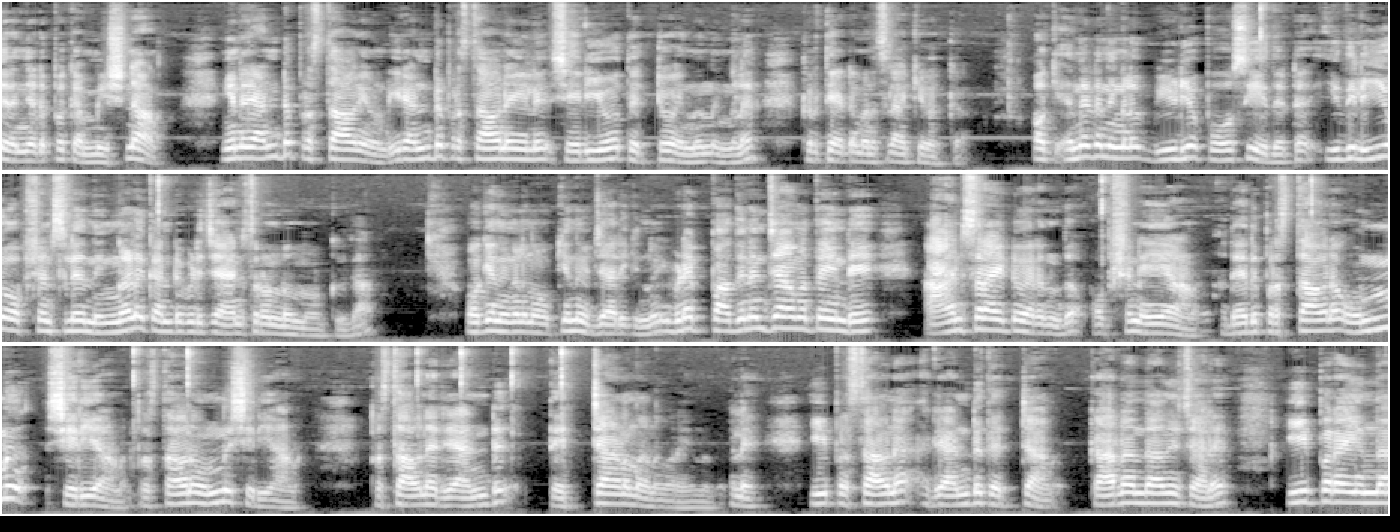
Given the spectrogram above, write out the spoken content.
തിരഞ്ഞെടുപ്പ് കമ്മീഷനാണ്. ഇങ്ങനെ രണ്ട് പ്രസ്താവനയുണ്ട്. ഈ രണ്ട് പ്രസ്താവനയിൽ ശരിയോ തെറ്റോ എന്ന് നിങ്ങൾ കൃത്യമായിട്ട് മനസ്സിലാക്കി വെക്കുക. ഓക്കെ എന്നിട്ട് നിങ്ങൾ വീഡിയോ പോസ് ചെയ്തിട്ട് ഇതിൽ ഈ ഓപ്ഷൻസിൽ നിങ്ങൾ കണ്ടുപിടിച്ച ആൻസർ ഉണ്ടോ എന്ന് നോക്കുക. ഓക്കെ നിങ്ങൾ നോക്കിയെന്ന് വിചാരിക്കുന്നു. ഇവിടെ പതിനഞ്ചാമത്തതിന്റെ ആൻസർ ആയിട്ട് വരുന്നത് ഓപ്ഷൻ എ ആണ്. അതായത് പ്രസ്താവന ഒന്ന് ശരിയാണ്. പ്രസ്താവന ഒന്ന് ശരിയാണ്. പ്രസ്താവന രണ്ട് തെറ്റാണെന്നാണ് പറയുന്നത് അല്ലേ? ഈ പ്രസ്താവന രണ്ട് തെറ്റാണ്. കാരണം എന്താണെന്ന് വെച്ചാൽ ഈ പറയുന്ന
